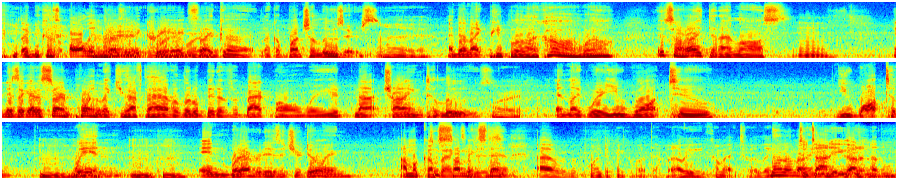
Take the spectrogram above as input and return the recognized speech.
like because all it does is it creates right, like a like a bunch of losers, Uh, and then like people are like, oh well, it's all right that I lost. Mm. And it's like at a certain point, like you have to have a little bit of a backbone where you're not trying to lose, right. and like where you want to, you want to Mhm. win Mhm. in whatever it is that you're doing. I'm gonna come To back some to extent. this. I have a good point to think about that, but I will come back to it later. No, no, no, Tutani, you- you, got another one?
